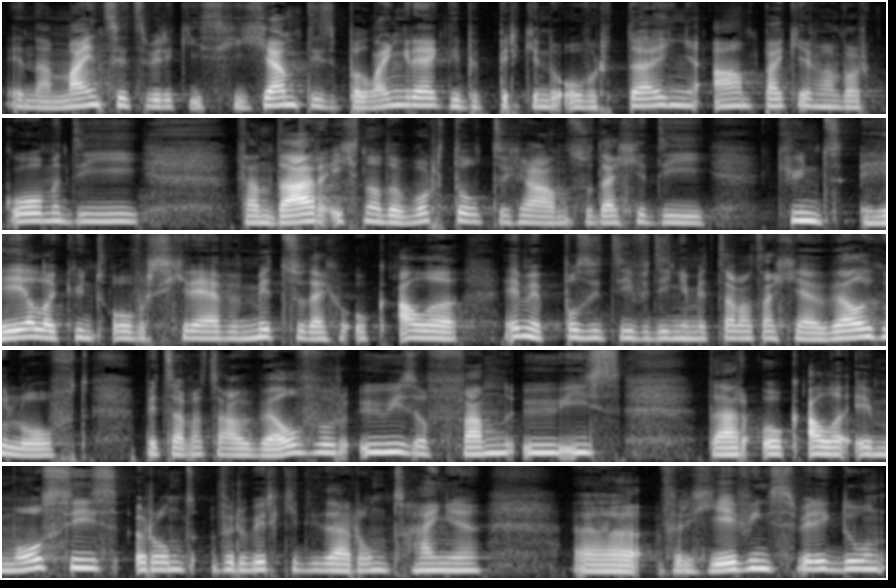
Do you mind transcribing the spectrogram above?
En dat mindsetwerk is gigantisch belangrijk. Die beperkende overtuigingen aanpakken, van waar komen die? Van daar echt naar de wortel te gaan, zodat je die kunt helen, kunt overschrijven met, zodat je ook alle, hè, met positieve dingen, met dat wat jij wel gelooft, met dat wat dat wel voor u is of van u is, daar ook alle emoties rond verwerken die daar rond hangen, uh, vergevingswerk doen.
